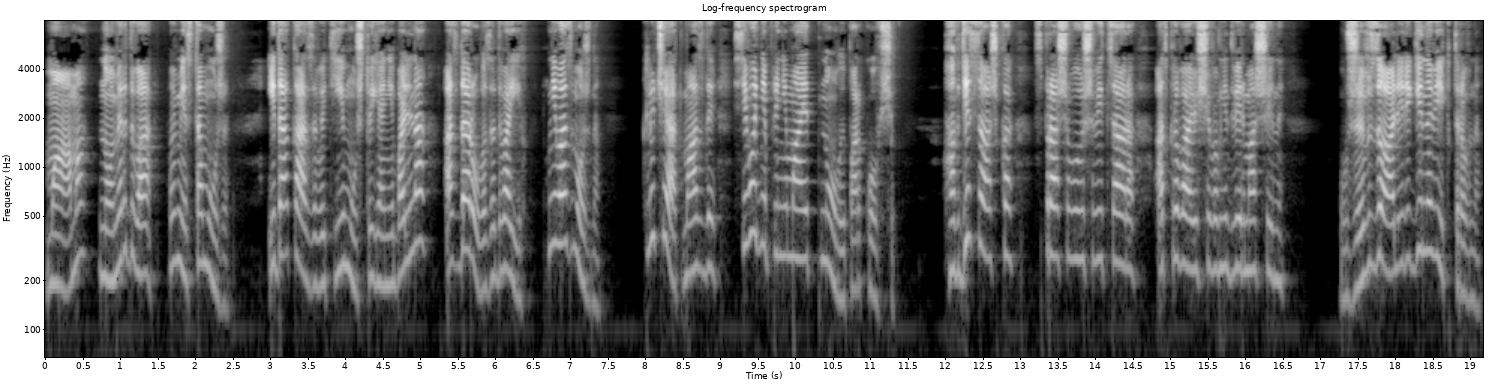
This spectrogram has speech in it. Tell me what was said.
Мама номер два вместо мужа. И доказывать ему, что я не больна, а здорова за двоих, невозможно. Ключи от Мазды сегодня принимает новый парковщик. «А где Сашка?» Спрашиваю швейцара, открывающего мне дверь машины. «Уже в зале, Регина Викторовна.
